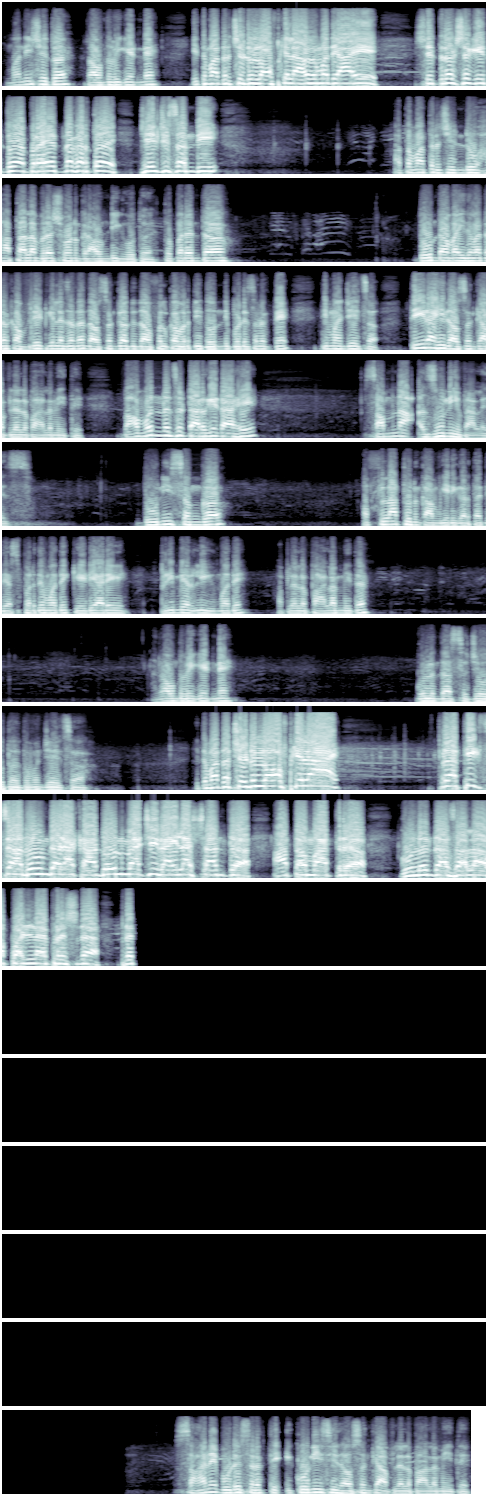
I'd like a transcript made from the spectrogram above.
मनीष येतोय राऊंड विकेटने इथे मात्र चेंडू लॉफ्ट केला हवेमध्ये आहे. क्षेत्ररक्षक येतोय प्रयत्न करतोय. झेलची संधी. आता मात्र चेंडू हाताला ब्रश होऊन ग्राउंडिंग होतोय. तोपर्यंत दोन धावा इथे मात्र कंप्लीट केल्या जातात. धावसंख्या होती धावफलकावरती दोन्ही पुढे सरकते. ती म्हणजेच तेरा ही धावसंख्या आपल्याला पाहायला मिळते. बावन्नचं टार्गेट आहे. सामना अजूनही बॅलन्स दोन्ही संघ अफलातून कामगिरी करतात. या स्पर्धेमध्ये केडीआर प्रीमियर लीगमध्ये आपल्याला पाहायला मिळतं. राऊंड विकेटने गोलंदाज सज्ज होत होतो. म्हणजेच इथं मात्र चेंडू ऑफ केलाय. प्रतीकचा धूम धडाका. दोन मॅची राहिला शांत. आता मात्र गोलंदाजाला पडलाय प्रश्न. सहाने पुढे सरकते एकोणीस ही धावसंख्या आपल्याला पाहायला मिळते.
